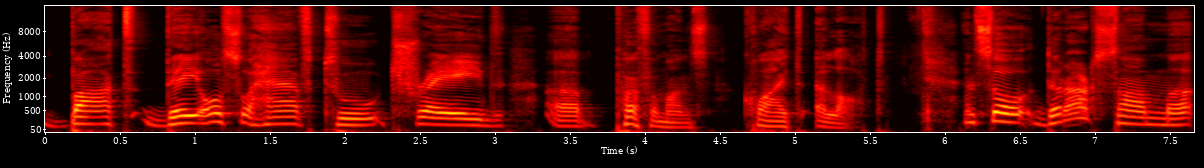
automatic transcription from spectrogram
but they also have to trade uh, performance quite a lot. And so there are some uh,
